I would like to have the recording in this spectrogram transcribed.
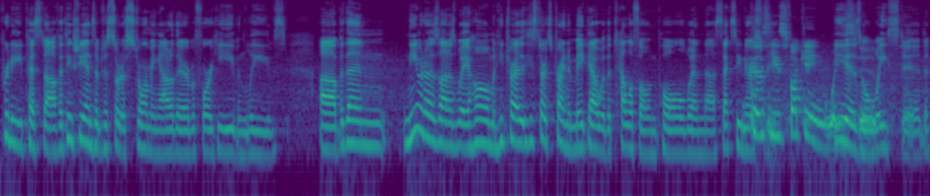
pretty pissed off. I think she ends up just sort of storming out of there before he even leaves. Uh, but then Nimura is on his way home, and he tries. He starts trying to make out with a telephone pole when uh, sexy nurse. Because he's fucking wasted. he is wasted.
